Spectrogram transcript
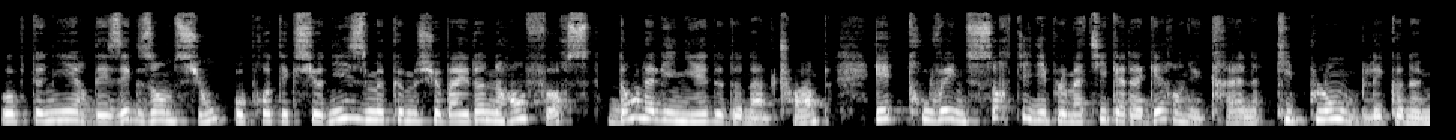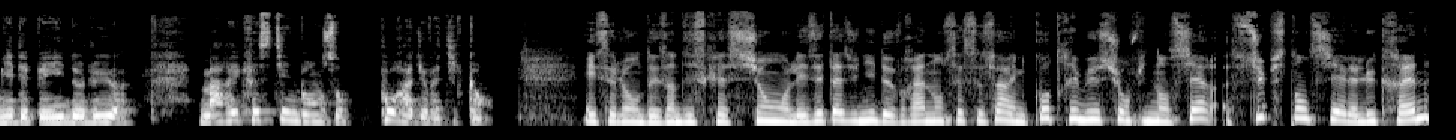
obtenir des exemptions au protectionnisme que M. Biden renforce dans la lignée de Donald Trump et trouver une sortie diplomatique à la guerre en Ukraine qui plombe l'économie des pays de l'UE. Marie-Christine Bonzon pour Radio. Et selon des indiscrétions, les États-Unis devraient annoncer ce soir une contribution financière substantielle à l'Ukraine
